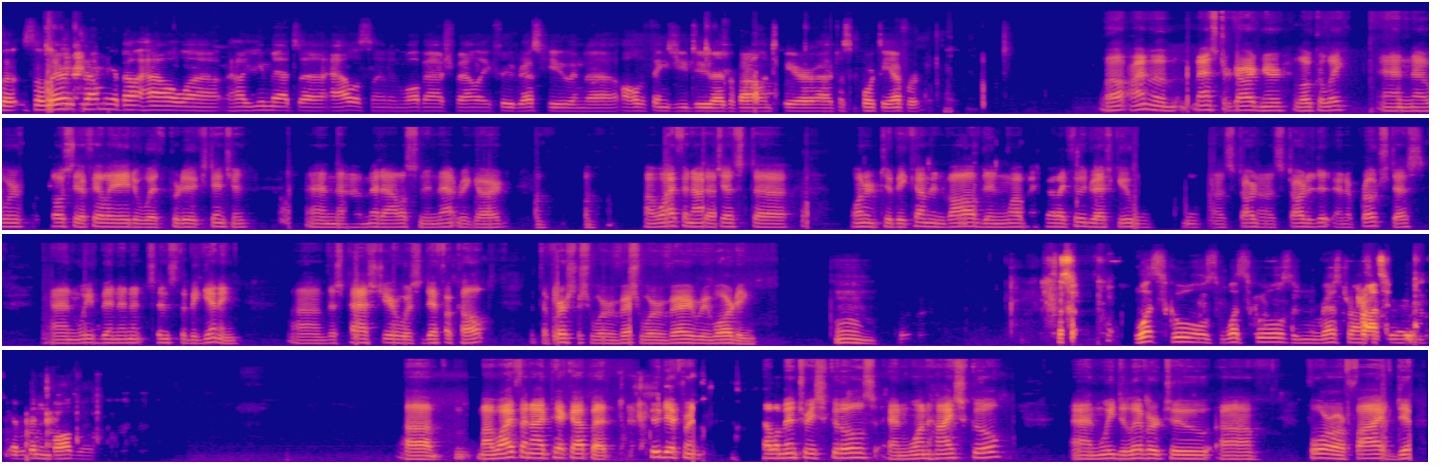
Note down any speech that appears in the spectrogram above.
so, so Larry, tell me about how uh, how you met uh, Allison in Wabash Valley Food Rescue and uh, all the things you do as a volunteer uh, to support the effort. Well, I'm a master gardener locally, and uh, we're closely affiliated with Purdue Extension, and uh, met Allison in that regard. My wife and I just wanted to become involved in Wabash Valley Food Rescue. started started it and approached us and we've been in it since the beginning. Uh, this past year was difficult, but the first were very, were very rewarding. Mm. So, what schools, what schools and restaurants have you ever been involved with? Uh, my wife and I pick up at two different elementary schools and one high school, and we deliver to uh, four or five different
